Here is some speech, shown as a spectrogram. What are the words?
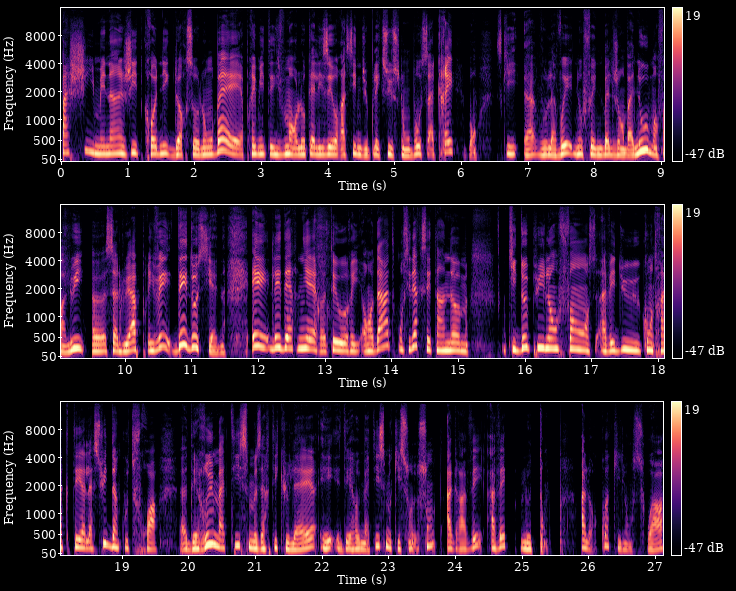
pachyméningite chronique dorso-lombaire, primitivement localisée aux racines du plexus lombo-sacré. Bon, ce qui, euh, vous l'avouez, nous fait une belle jambe à nous, mais enfin, lui, euh, ça lui a privé des deux siennes. Et les dernières théories en date considèrent que c'est un homme qui, depuis l'enfance, avait dû contracter à la suite d'un coup de froid euh, des rhumatismes articulaires et des rhumatismes qui sont, sont aggravés avec le temps. Alors, quoi qu'il en soit,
